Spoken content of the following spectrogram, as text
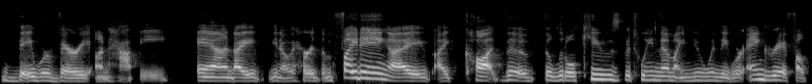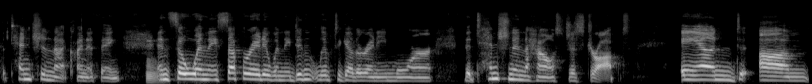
they were very unhappy. And I, you know, I heard them fighting. I I caught the the little cues between them. I knew when they were angry. I felt the tension, that kind of thing. Mhm. And so when they separated, when they didn't live together anymore, the tension in the house just dropped. And um,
